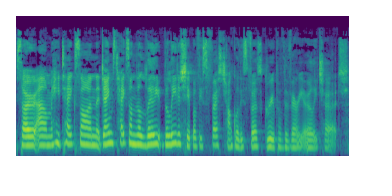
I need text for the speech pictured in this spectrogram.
So um, he takes on, James takes on the, le- the leadership of this first chunk or this first group of the very early church,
